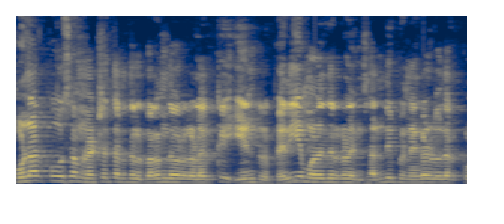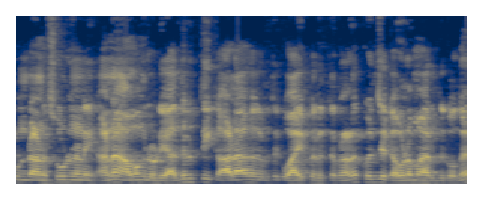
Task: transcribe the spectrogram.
புனர்பூசம் நட்சத்திரத்தில் பிறந்தவர்களுக்கு இன்று பெரிய மனிதர்களின் சந்திப்பு நிகழ்வதற்குண்டான சூழ்நிலை. ஆனால் அவங்களுடைய அதிருப்திக்கு ஆளாகிறதுக்கு வாய்ப்பு இருக்கிறதுனால கொஞ்சம் கவனமாக இருந்துக்கோங்க.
